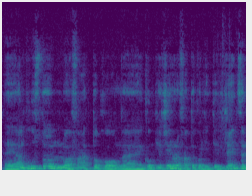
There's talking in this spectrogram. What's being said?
eh, al gusto, lo ha fatto con, eh, con piacere, lo ha fatto con l'intelligenza, il,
